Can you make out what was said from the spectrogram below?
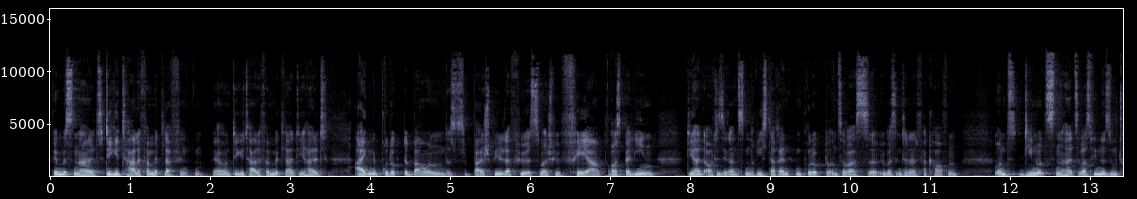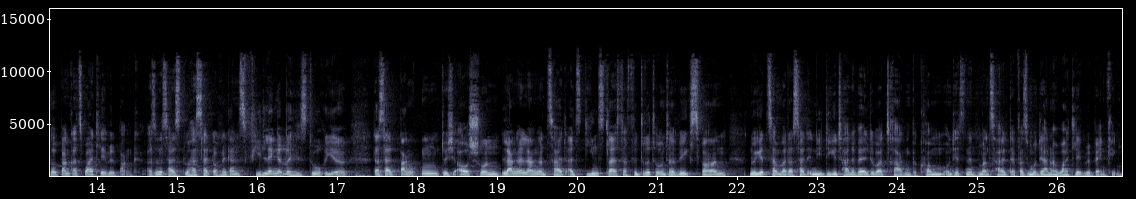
wir müssen halt digitale Vermittler finden. Ja, und digitale Vermittler, die halt eigene Produkte bauen. Das Beispiel dafür ist zum Beispiel Fair aus Berlin, die halt auch diese ganzen Riester-Rentenprodukte und sowas äh, übers Internet verkaufen. Und die nutzen halt sowas wie eine Sutor-Bank als White-Label-Bank. Also das heißt, du hast halt noch eine ganz viel längere Historie, dass halt Banken durchaus schon lange, lange Zeit als Dienstleister für Dritte unterwegs waren. Nur jetzt haben wir das halt in die digitale Welt übertragen bekommen und jetzt nennt man es halt etwas moderner White-Label-Banking.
